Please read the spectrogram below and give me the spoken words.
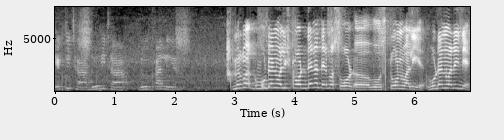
एक ही था दो ही था दो खा लिया। मेरे को एक वुडन वाली स्टोन देना तेरे पास वो स्टोन वाली है। वुडन वाली दे।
